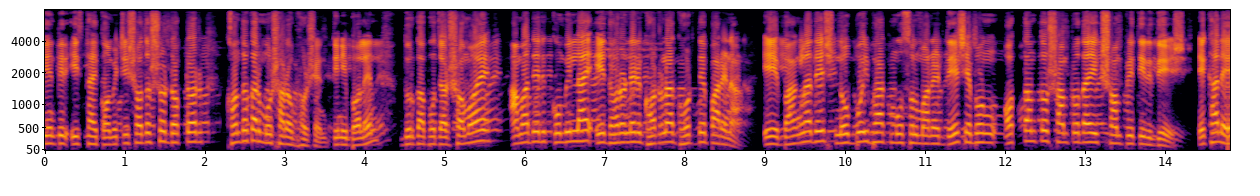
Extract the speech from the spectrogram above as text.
বিএনপির স্থায়ী কমিটির সদস্য ডক্টর খন্দকার মোশাররফ হোসেন। তিনি বলেন, দুর্গাপূজার সময় আমাদের কুমিল্লায় এ ধরনের ঘটনা ঘটতে পারে না। এ বাংলাদেশ নব্বই ভাগ মুসলমানের দেশ এবং অত্যন্ত সাম্প্রদায়িক সম্প্রীতির দেশ। এখানে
